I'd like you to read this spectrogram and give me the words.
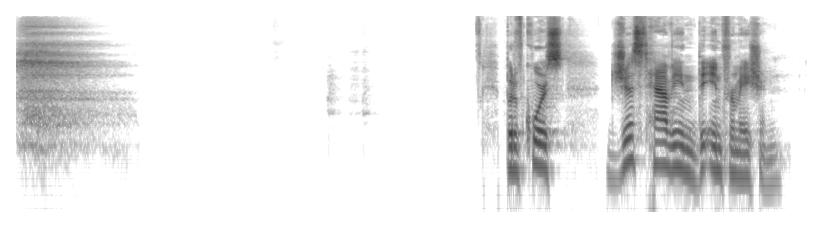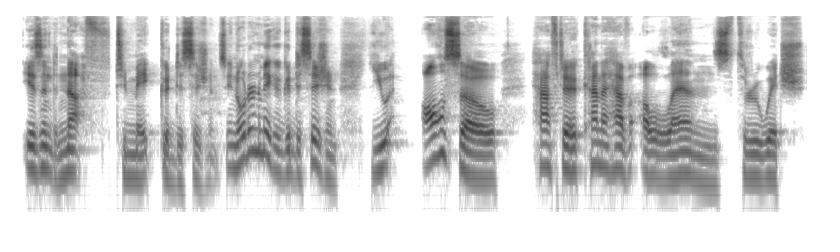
But of course, just having the information isn't enough to make good decisions. In order to make a good decision, you also have to kind of have a lens through which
